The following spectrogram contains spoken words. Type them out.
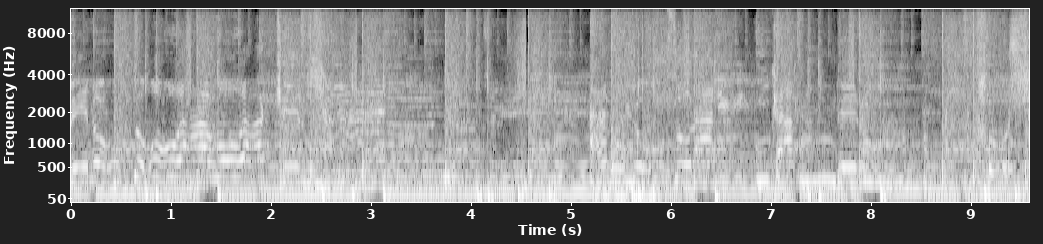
のドアを開けるあの夜空に浮かんでる星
